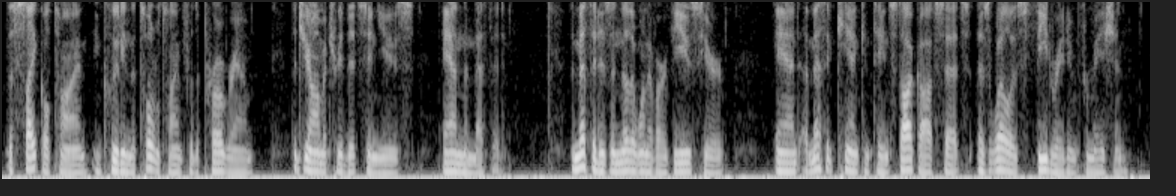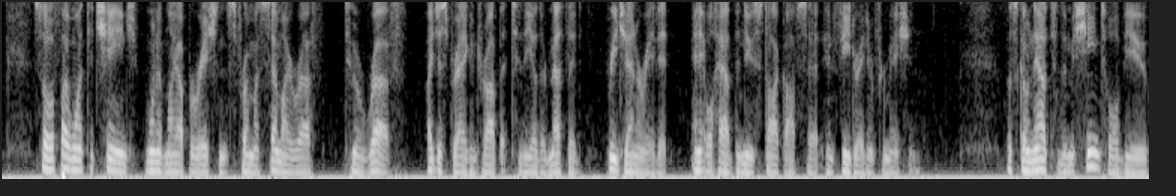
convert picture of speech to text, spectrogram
the cycle time, including the total time for the program, the geometry that's in use, and the method. The method is another one of our views here, and a method can contain stock offsets as well as feed rate information. So if I want to change one of my operations from a semi-rough to a rough, I just drag and drop it to the other method, regenerate it, and it will have the new stock offset and feed rate information. Let's go now to the machine tool view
